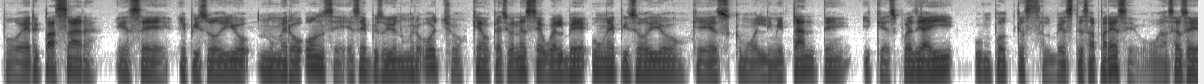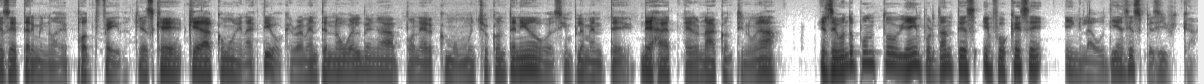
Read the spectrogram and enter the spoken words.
poder pasar ese episodio número 11, ese episodio número 8, que en ocasiones se vuelve un episodio que es como el limitante y que después de ahí un podcast tal vez desaparece o hace ese término de pod fade, que es que queda como inactivo, que realmente no vuelven a poner como mucho contenido o simplemente deja de tener una continuidad. El segundo punto bien importante es enfoquese en la audiencia específica,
